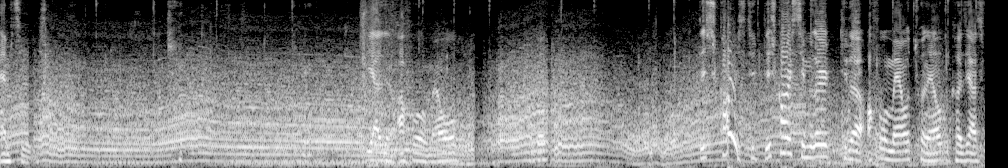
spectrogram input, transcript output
M Series. yeah, the Alfa Romeo. This car is this car is similar to the Alfa Romeo Tonale because it has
